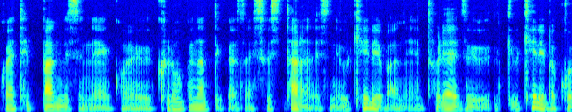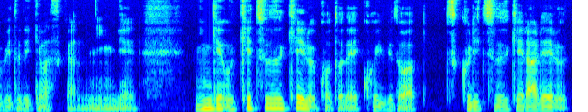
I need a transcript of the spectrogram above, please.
これ鉄板ですね。これ黒くなってください。そしたらですね、受ければね、とりあえず受ければ恋人できますからね、人間。人間受け続けることで恋人は作り続けられる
